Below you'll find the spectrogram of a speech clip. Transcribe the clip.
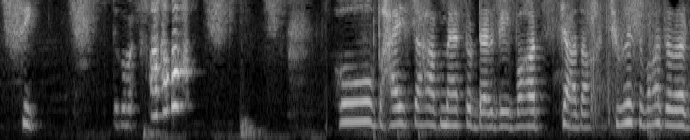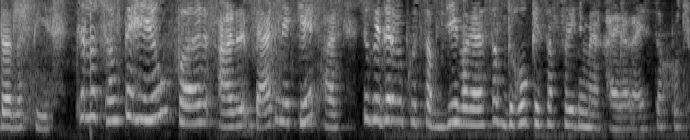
सी। देखो मैं हो भाई साहब, मैं तो डर गई, बहुत ज़्यादा। चूहे से बहुत ज़्यादा डर लगती है। चलो, चलते हैं ऊपर और बैग लेके और तो इधर में कुछ सब्ज़ी वगैरह सब धो के सब फ्रिज में रखाएगा गाइस सब कुछ।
